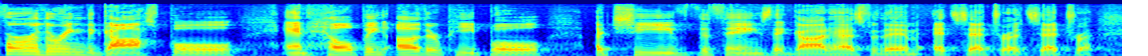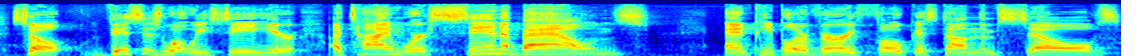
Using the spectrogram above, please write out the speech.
furthering the gospel and helping other people achieve the things that God has for them, etc., etc. So, this is what we see here a time where sin abounds and people are very focused on themselves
